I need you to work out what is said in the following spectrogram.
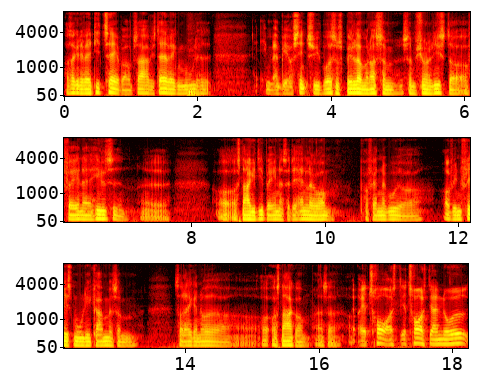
og så kan det være, at de taber, så har vi stadigvæk en mulighed. Man bliver jo sindssyg, både som spiller, men også som, som journalist og, og fan af hele tiden. Øh, og, og snakke i de baner, så det handler jo om, for fanden at gå ud og, og vinde flest mulige kampe, som, så der ikke er noget at, at, at snakke om. Altså. Og jeg tror, også, jeg tror også, der er noget,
